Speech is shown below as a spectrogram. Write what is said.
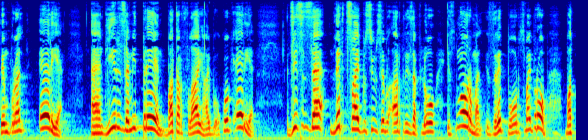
temporal area. And here is the midbrain, butterfly hypoechoic area. This is the left side posterior cerebral artery. The flow is normal, is red towards my probe. But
